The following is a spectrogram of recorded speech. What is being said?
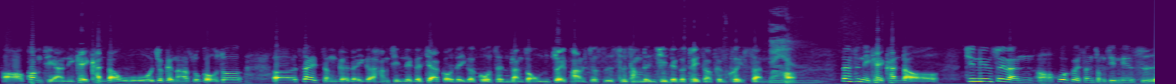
哦，况且啊，你可以看到，我我就跟大家说过，我说，呃，在整个的一个行情的一个架构的一个过程当中，我们最怕的就是市场人气的一个退潮跟溃散嘛，哈、但是你可以看到哦，今天虽然呃货柜三雄今天是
